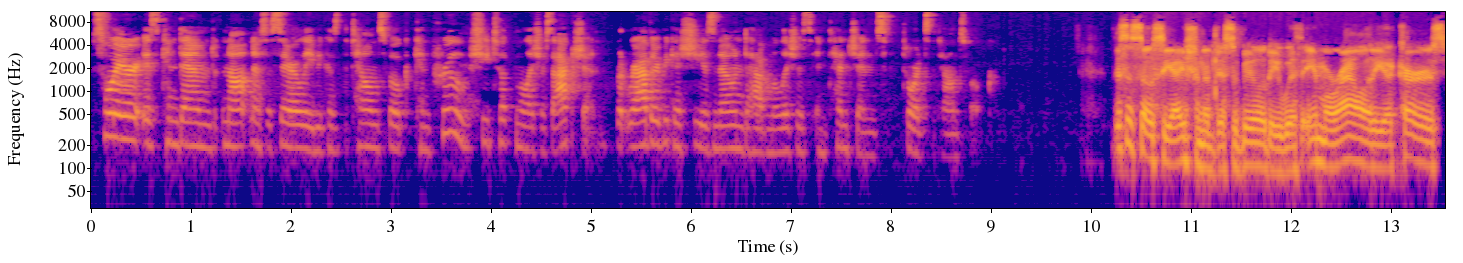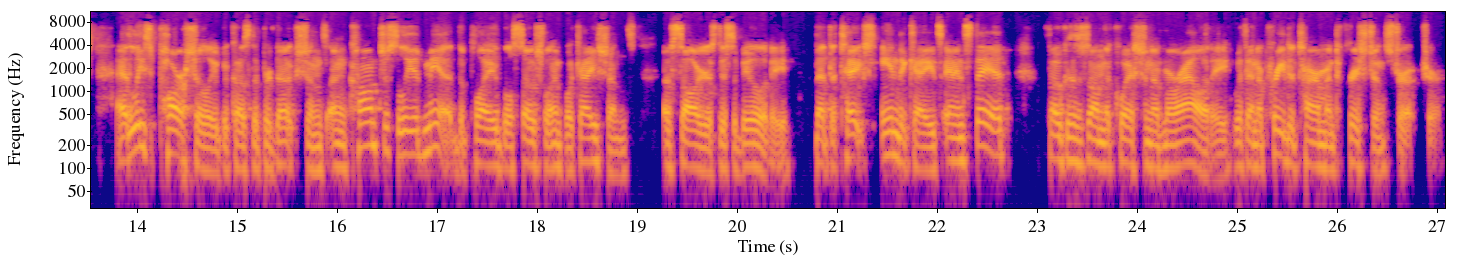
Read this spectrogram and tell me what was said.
Sawyer is condemned not necessarily because the townsfolk can prove she took malicious action, but rather because she is known to have malicious intentions towards the townsfolk. This association of disability with immorality occurs at least partially because the productions unconsciously admit the playable social implications of Sawyer's disability that the text indicates and instead focuses on the question of morality within a predetermined Christian structure.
